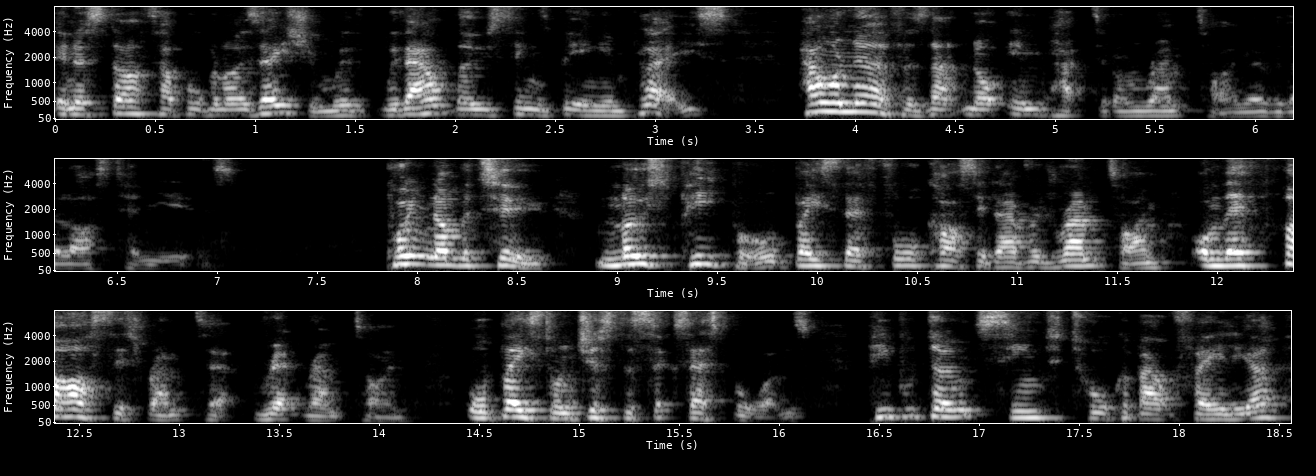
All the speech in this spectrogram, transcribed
in a startup organization, with without those things being in place, how on earth has that not impacted on ramp time over the last 10 years? Point number two most people base their forecasted average ramp time on their fastest ramp, t- ramp time or based on just the successful ones. People don't seem to talk about failure.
